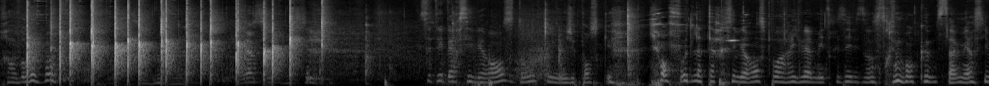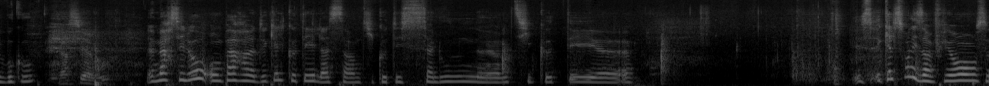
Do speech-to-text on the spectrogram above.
Bravo. C'était Persévérance, donc, et je pense qu'il en faut de la persévérance pour arriver à maîtriser les instruments comme ça. Merci beaucoup. Merci à vous. Euh, Marcelo, on part euh, de quel côté là? C'est un petit côté saloon, un petit côté. euh, Quelles sont les influences?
